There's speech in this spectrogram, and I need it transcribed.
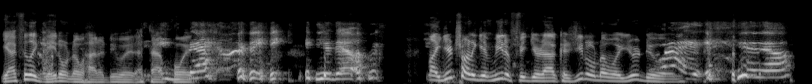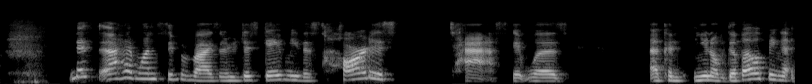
Yeah, I feel like they don't know how to do it at that point. Exactly. you know, like you're trying to get me to figure it out because you don't know what you're doing. Right. you know, this I had one supervisor who just gave me this hardest task. It was a con, you know developing a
